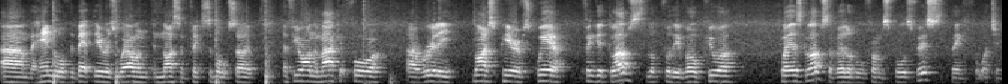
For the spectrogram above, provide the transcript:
um, the handle of the bat there as well and, and nice and flexible. So if you're on the market for a really nice pair of square fingered gloves, look for the Evolve Pure Players Gloves available from Sports First. Thank you for watching.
